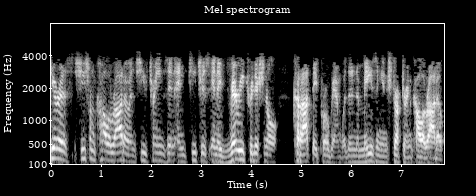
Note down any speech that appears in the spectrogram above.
Kira, she's from Colorado and she trains in and teaches in a very traditional karate program with an amazing instructor in Colorado.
